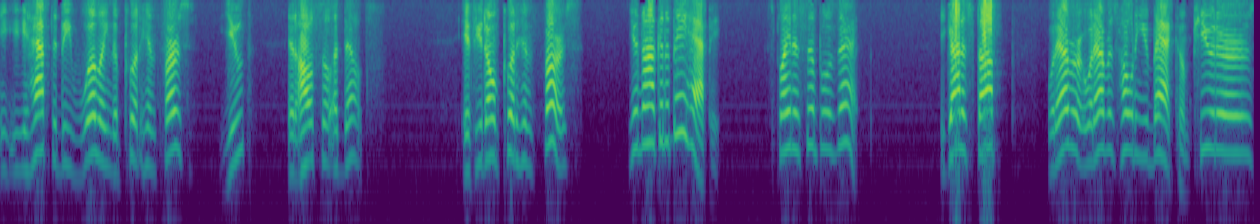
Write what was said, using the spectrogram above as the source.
You, have to be willing to put him first, youth, and also adults. If you don't put him first, you're not going to be happy. It's plain and simple as that. You got to stop whatever whatever's holding you back. Computers,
